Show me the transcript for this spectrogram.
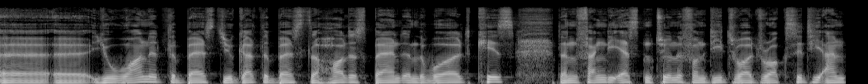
Äh, äh, you wanted the best, you got the best, the hottest band in the world, Kiss. Dann fangen die ersten Töne von Detroit Rock City an.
